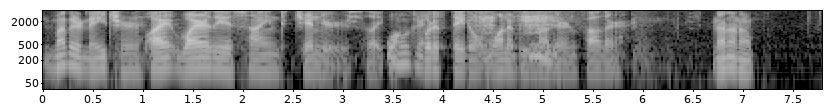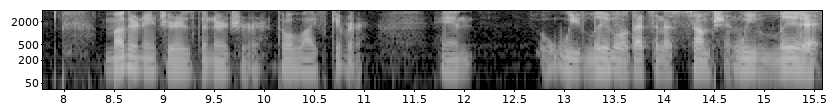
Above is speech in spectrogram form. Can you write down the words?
Mother Nature. why why are they assigned genders? Like Well, okay. what if they don't want to be mother and father? No, no, no. Mother Nature is the nurturer, the life giver, and we live. Well, that's an assumption. we live that-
